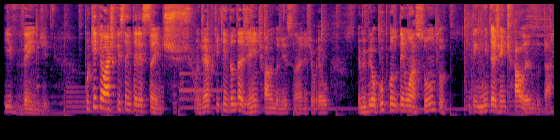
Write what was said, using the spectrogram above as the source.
e vende. Por que, que eu acho que isso é interessante? Onde é? Por que, que tem tanta gente falando nisso, né, gente? Eu, eu, eu me preocupo quando tem um assunto que tem muita gente falando, tá?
